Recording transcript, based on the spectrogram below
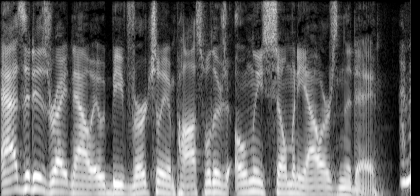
As it is right now, it would be virtually impossible. There's only so many hours in the day. I mean,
